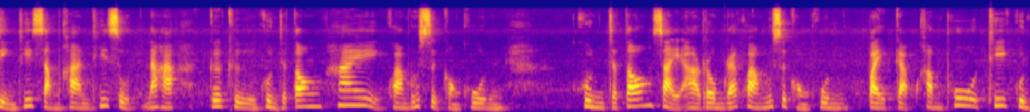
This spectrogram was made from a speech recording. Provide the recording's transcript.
สิ่งที่สำคัญที่สุดนะคะ ก็คือคุณจะต้องให้ความรู้สึกของคุณ คุณจะต้องใส่อารมณ์และความรู้สึกของคุณไปกับคำพูดที่คุณ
